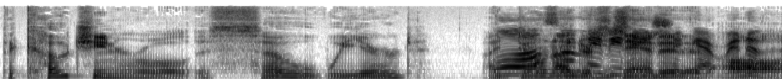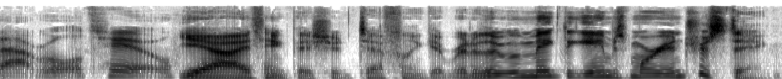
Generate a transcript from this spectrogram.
The coaching rule is so weird. Well, I don't also understand maybe they should it get at rid all. of that rule too. Yeah, I think they should definitely get rid of it. It would make the games more interesting.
